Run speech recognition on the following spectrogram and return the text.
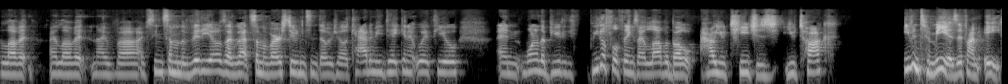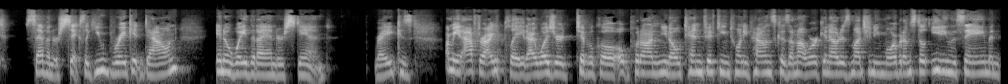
I love it. I love it. And i've uh, i've seen some of the videos. I've got some of our students in whl academy taking it with you and one of the beauty, beautiful things i love about how you teach is you talk even to me as if i'm eight seven or six like you break it down in a way that i understand right because I mean, after I played, I was your typical, oh, put on, you know, 10, 15, 20 pounds because I'm not working out as much anymore, but I'm still eating the same. And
